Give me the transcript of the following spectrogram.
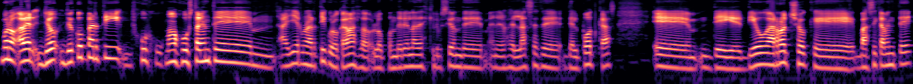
Bueno, a ver, yo, yo compartí justamente mm, ayer un artículo, que además lo, pondré en la descripción de, en los enlaces del podcast, eh, de Diego Garrocho, que básicamente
